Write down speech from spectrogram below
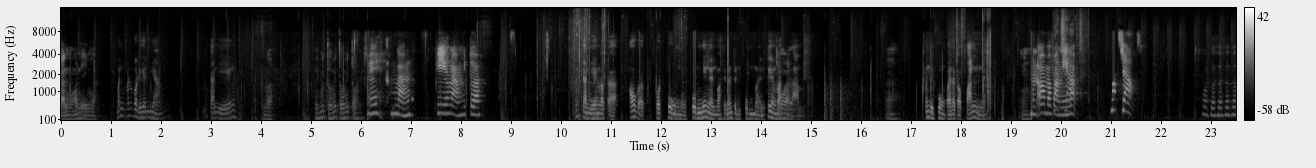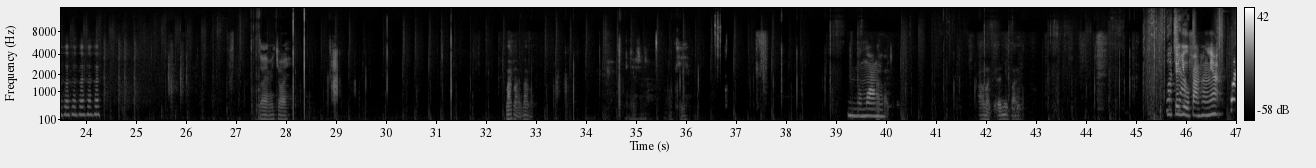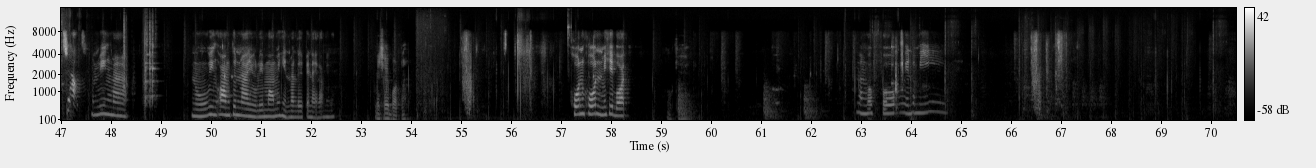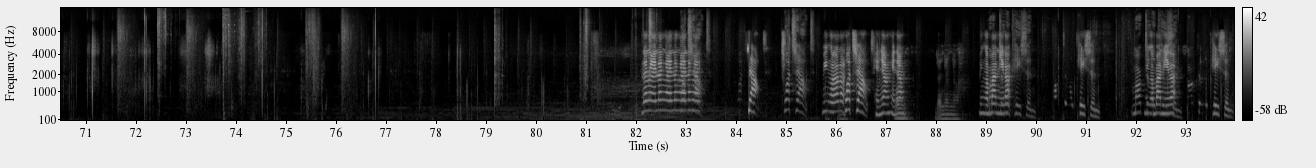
กันของมันเองเหรอมันมันบริเห็นอหย่างมันกันเองเหรอเฮ้ยมีตัวมีตัวมีตัวเอ๊ะข้างหลัง พี่ข้างหลังมีตัว มันกันเองแล้วก็ เขากับกดปุ่มของปุ่มยิ่งเงินมาที่มันเป็นปุ่มใหม่ก็ยังบักปลาลามมันดิปุ่งไปแล้วก็ฟันนะมันอ้อมมาฝั่งนี้แล้ว Watch out! ได้ไหมจอย มากหน่อยมากหน่อยโอเค หนูมองอ เอาหน่อยจะได้ไม่ไป มันจะอยู่ฝั่งทางเนี้ย Watch out มันวิ่งมา หนูวิ่งอ้อมขึ้นมาอยู่เลยมองไม่เห็นมันเลยไปไหนแล้วไม่รู้ไม่ใช่บอทนะ คนคนไม่ใช่บอท โอเค number four enemy นั่นไงนั่นไงนั่นไงนั่น Watch ไง out Watch out Watch out วิ่งมาแล้วน่ะ Watch out เห็นยังเห็นยังยังยังยังวิ่งมาบ้าน Marked นี้ a ละ location Marked a location Marked a นี่ก็บ้านนี้ละ location Marked a location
